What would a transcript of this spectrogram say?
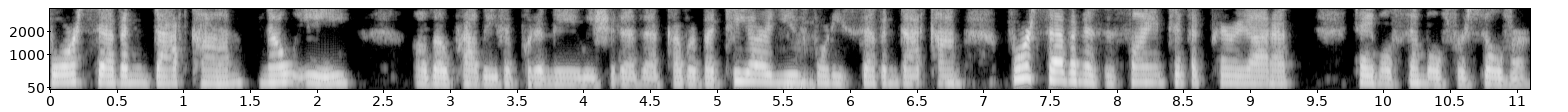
47.com, no E, although probably if I put in the E, we should have that covered, but mm-hmm. TRU47.com. 47 is a scientific periodic table symbol for silver.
